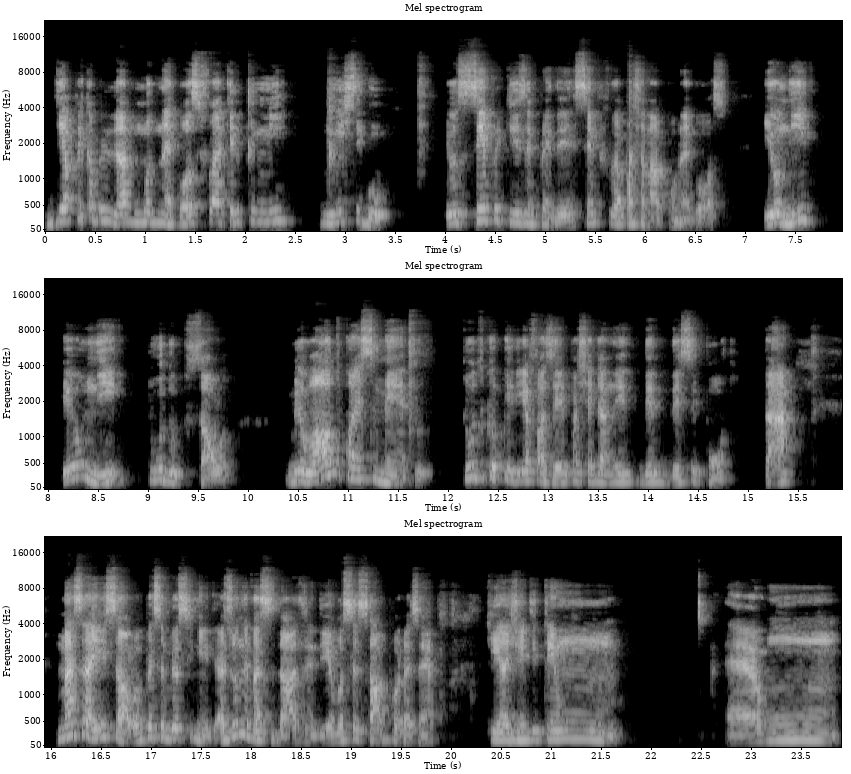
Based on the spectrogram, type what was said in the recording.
De aplicabilidade no mundo do negócio foi aquele que me, me instigou. Eu sempre quis empreender, sempre fui apaixonado por negócio. Eu uni, eu uni tudo, Saulo. Meu autoconhecimento, tudo que eu queria fazer para chegar nesse ponto, tá? Mas aí, Saulo, eu percebi o seguinte: as universidades em dia, você sabe, por exemplo, que a gente tem um, é, um,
